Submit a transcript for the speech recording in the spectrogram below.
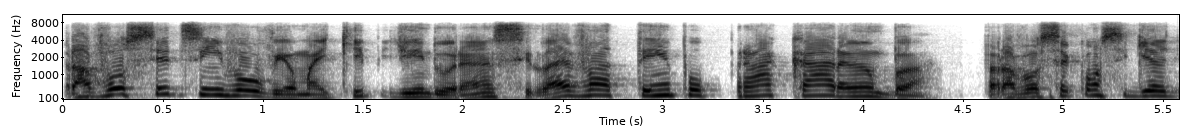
para você desenvolver uma equipe de endurance leva tempo pra caramba para você conseguir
